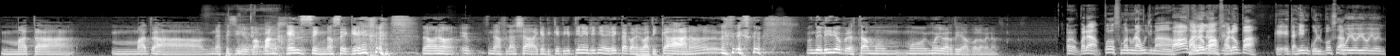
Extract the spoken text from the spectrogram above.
mata mata una especie de Va- Van Helsing, no sé qué. No, no, una flayada que, que- que tiene línea directa con el Vaticano. Un delirio, pero está muy, muy, muy divertida, por lo menos. Bueno, pará, ¿puedo sumar una última Vamos, falopa, adelante. falopa? Que esta es bien culposa. Uy, uy, uy, uy.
